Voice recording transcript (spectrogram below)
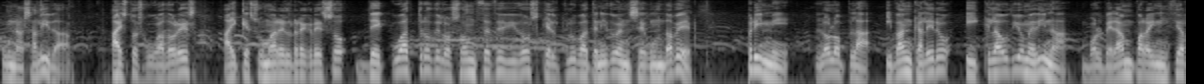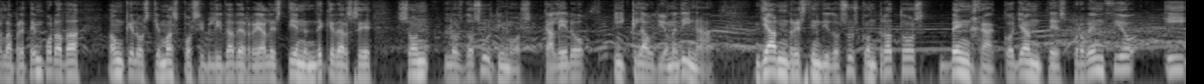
una salida. A estos jugadores hay que sumar el regreso de cuatro de los once cedidos que el club ha tenido en Segunda B. Primi, Lolo Pla, Iván Calero y Claudio Medina volverán para iniciar la pretemporada, aunque los que más posibilidades reales tienen de quedarse son los dos últimos, Calero y Claudio Medina. Ya han rescindido sus contratos Benja, Collantes, Provencio y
